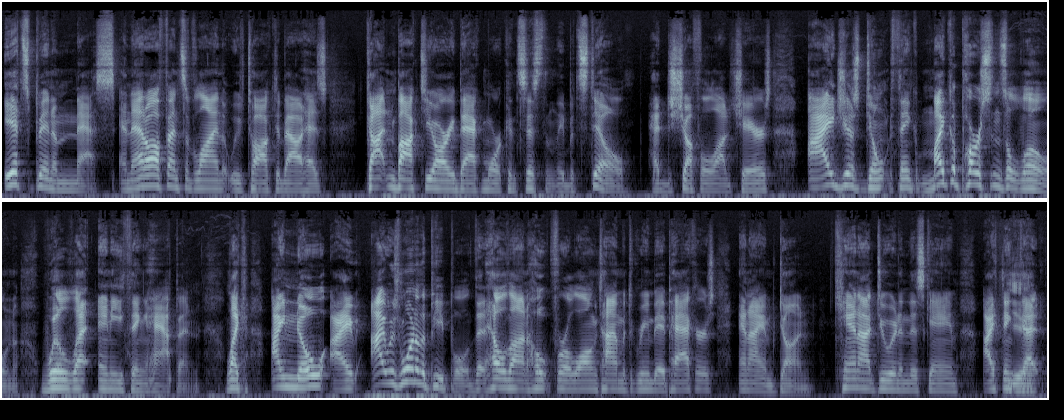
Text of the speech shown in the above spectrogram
It's been a mess. And that offensive line that we've talked about has gotten Bakhtiari back more consistently, but still had to shuffle a lot of chairs. I just don't think Micah Parsons alone will let anything happen. Like I know I I was one of the people that held on hope for a long time with the Green Bay Packers and I am done. Cannot do it in this game. I think that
